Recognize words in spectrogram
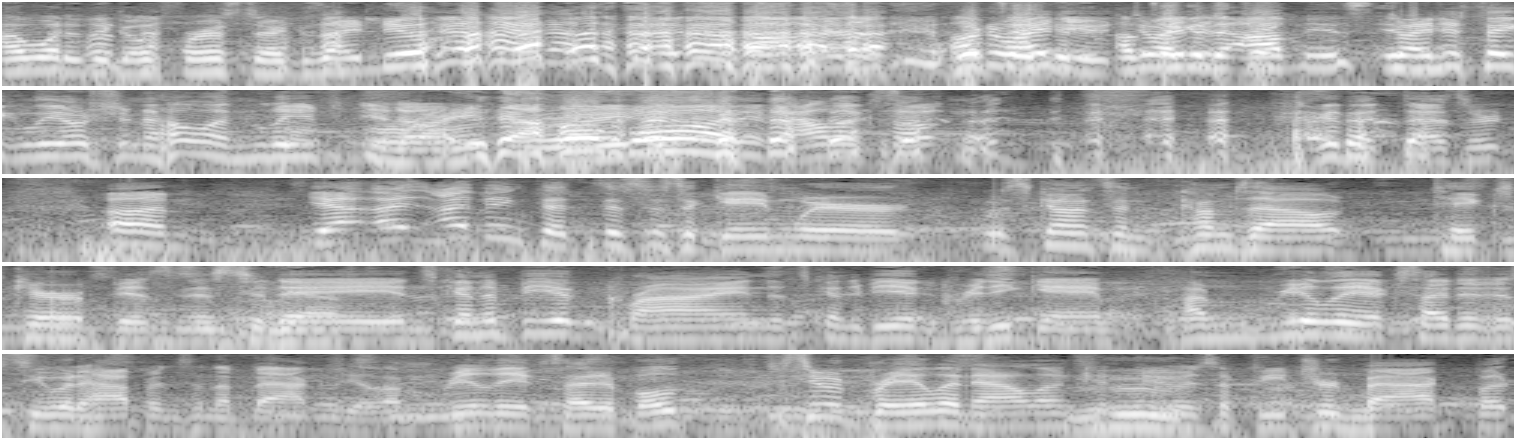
I wanted to go first there because I knew what do I do? I'm do I the take, obvious Do I just take Leo Chenal and leave? You know, Right, Yeah, right. oh Alex out in the, in the desert. Um, yeah, I, I think that this is a game where Wisconsin comes out, takes care of business today. It's going to be a grind. It's going to be a gritty game. I'm really excited to see what happens in the backfield. I'm really excited both to see what Braylon Allen can do as a featured back, but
